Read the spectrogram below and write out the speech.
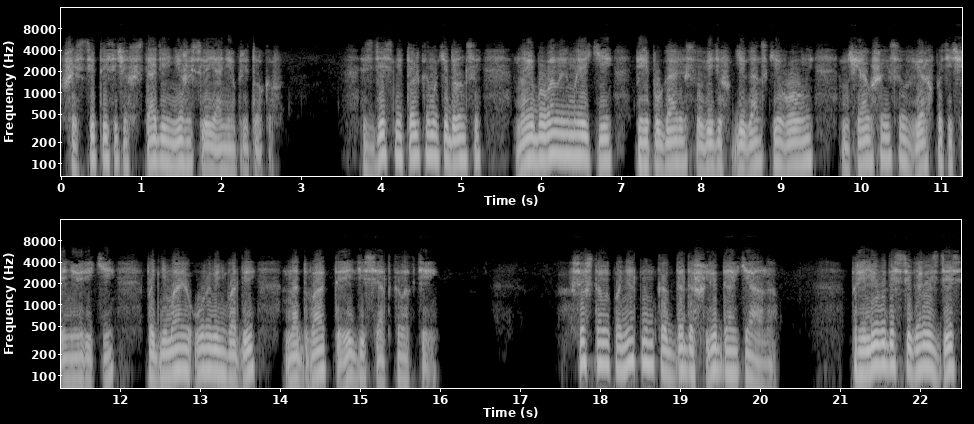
в шести тысячах стадий ниже слияния притоков. Здесь не только македонцы, но и бывалые моряки перепугались, увидев гигантские волны, мчавшиеся вверх по течению реки, поднимая уровень воды на два-три десятка локтей все стало понятным, когда дошли до океана. Приливы достигали здесь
